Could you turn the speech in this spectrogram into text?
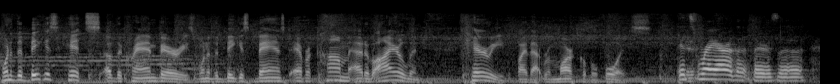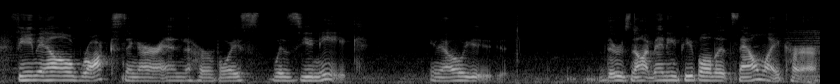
One of the biggest hits of the Cranberries, one of the biggest bands to ever come out of Ireland, carried by that remarkable voice. It's rare that there's a female rock singer and her voice was unique. You know, you, there's not many people that sound like her.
